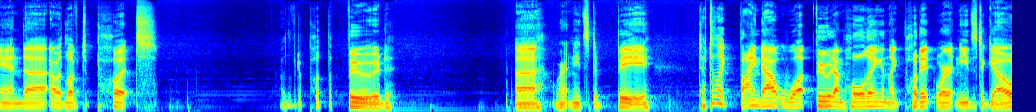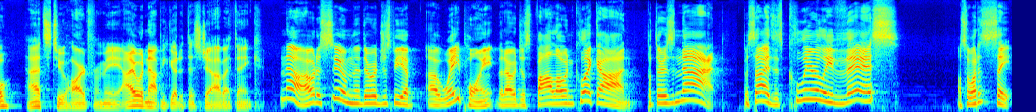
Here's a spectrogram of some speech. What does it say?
And uh, I would love to put I would love to put the food uh, where it needs to be. To have to like find out what food I'm holding and like put it where it needs to go. That's too hard for me. I would not be good at this job, I think. No, I would assume that there would just be a, a waypoint that I would just follow and click on. But there's not. Besides, it's clearly this. Also, what does it say?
